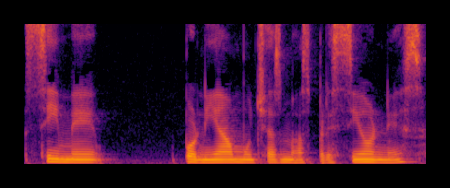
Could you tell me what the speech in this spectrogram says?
sí me ponía muchas más presiones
